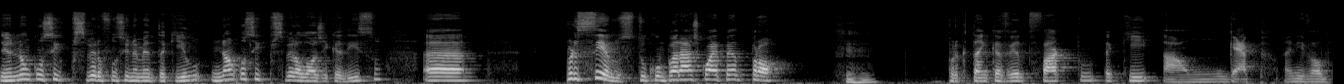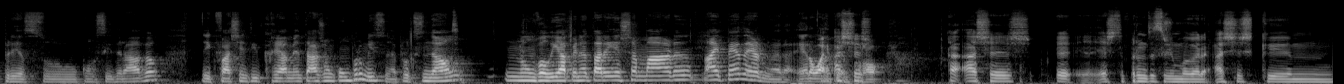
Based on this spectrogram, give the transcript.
eu não consigo perceber o funcionamento daquilo, não consigo perceber a lógica disso. Uh, percebo se tu comparares com o iPad Pro. Uhum. Porque tem que haver, de facto, aqui há um gap a nível de preço considerável e que faz sentido que realmente haja um compromisso, não é? Porque senão não valia a pena estarem a chamar iPad Air, não era? Era o iPad achas, Pro. Achas, eh, esta pergunta surgiu-me agora, achas que... Hum,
